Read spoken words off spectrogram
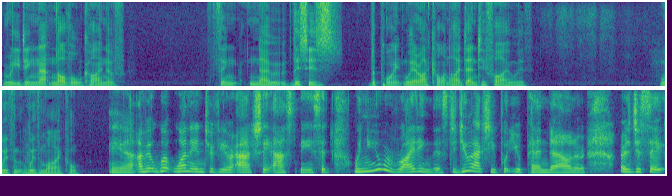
reading that novel kind of think, no, this is the point where I can't identify with with with Michael. Yeah, I mean, what one interviewer actually asked me, he said, "When you were writing this, did you actually put your pen down, or, or just say,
